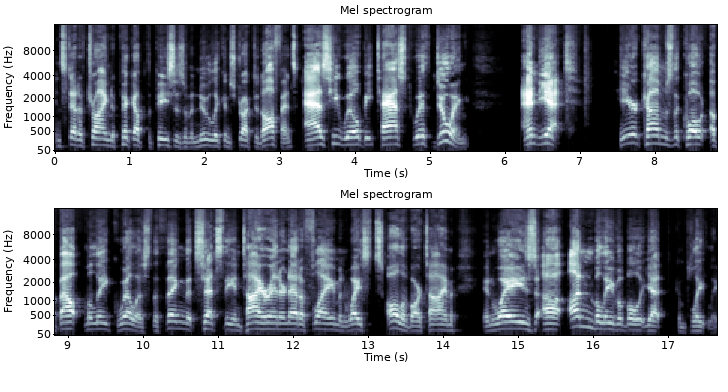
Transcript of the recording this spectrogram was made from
instead of trying to pick up the pieces of a newly constructed offense, as he will be tasked with doing. And yet, here comes the quote about Malik Willis, the thing that sets the entire internet aflame and wastes all of our time in ways uh, unbelievable yet completely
